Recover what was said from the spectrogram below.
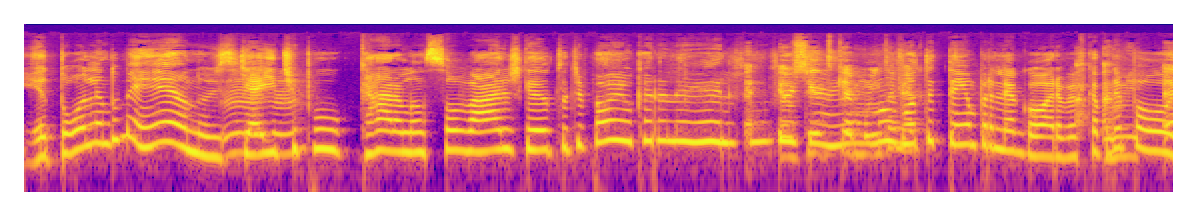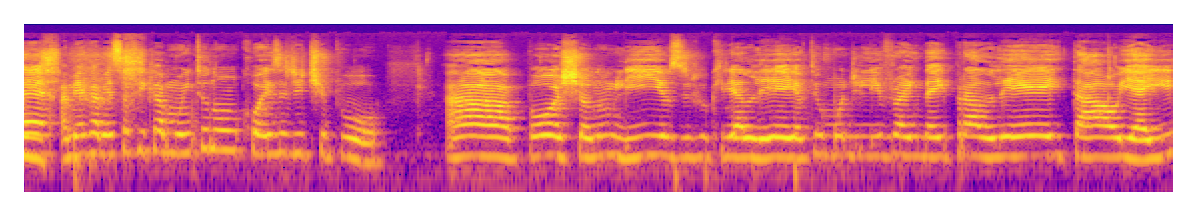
eu tô lendo menos. E aí, Uhum. tipo, cara, lançou vários que eu tô tipo, ah, eu quero ler eles. sei eu sinto que é muito Não minha- vou ter tempo pra ler agora, vai ficar pra A mi- depois. É, a minha cabeça fica muito numa coisa de tipo. Ah, poxa, eu não li os livros que eu queria ler, eu tenho um monte de livro ainda aí pra ler e tal. E aí,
